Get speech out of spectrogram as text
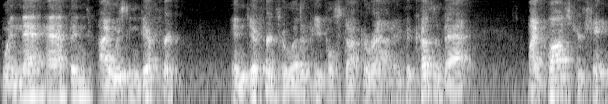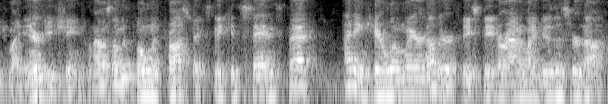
When that happened, I was indifferent, indifferent to whether people stuck around. And because of that, my posture changed, my energy changed. When I was on the phone with prospects, they could sense that I didn't care one way or another if they stayed around in my business or not.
